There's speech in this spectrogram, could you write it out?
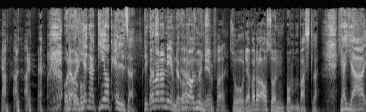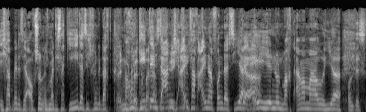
Himmel. Oder, Aber oder hier, na, Georg Elser. Den können wir doch nehmen, der kommt Ja, doch aus auf München. jeden Fall. So, der war doch auch so ein Bombenbastler. Ja, ja, ich habe mir das ja auch schon, ich meine, das hat jeder sich schon gedacht. Können- warum geht man denn das da nicht einfach einer von der CIA Ja. hin und macht einmal mal so hier, Und es,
